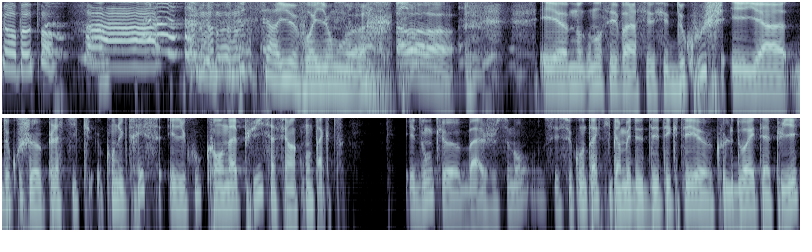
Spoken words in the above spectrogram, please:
Non, dans le sens. Ah un petit peu de sérieux, voyons. euh. Ah, non, non, non. Et euh, donc non, c'est voilà, c'est c'est deux couches et il y a deux couches euh, plastiques conductrices et du coup quand on appuie, ça fait un contact. Et donc euh, bah justement, c'est ce contact qui permet de détecter euh, que le doigt a été appuyé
